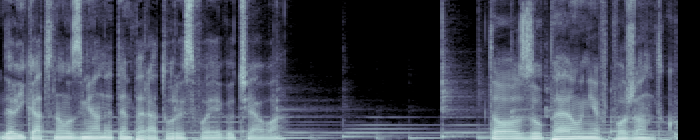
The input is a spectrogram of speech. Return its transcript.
delikatną zmianę temperatury swojego ciała. To zupełnie w porządku.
